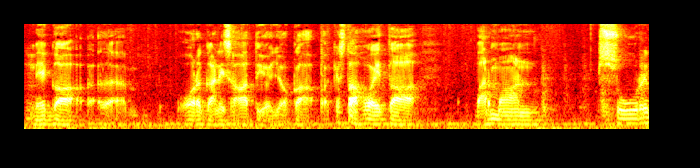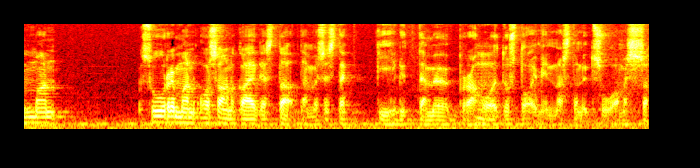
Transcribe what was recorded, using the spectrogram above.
mm. mega-organisaatio, joka oikeastaan hoitaa varmaan suurimman, suurimman osan kaikesta tämmöisestä kiihdyttämö-rahoitustoiminnasta nyt Suomessa.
